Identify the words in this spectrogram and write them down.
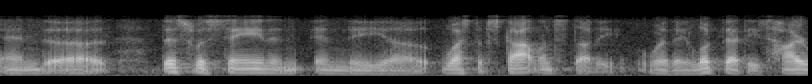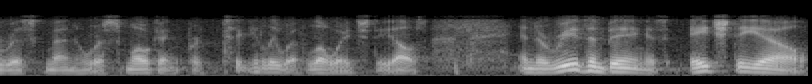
And uh, this was seen in, the uh, West of Scotland study, where they looked at these high risk men who were smoking, particularly with low HDLs. And the reason being is HDL,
